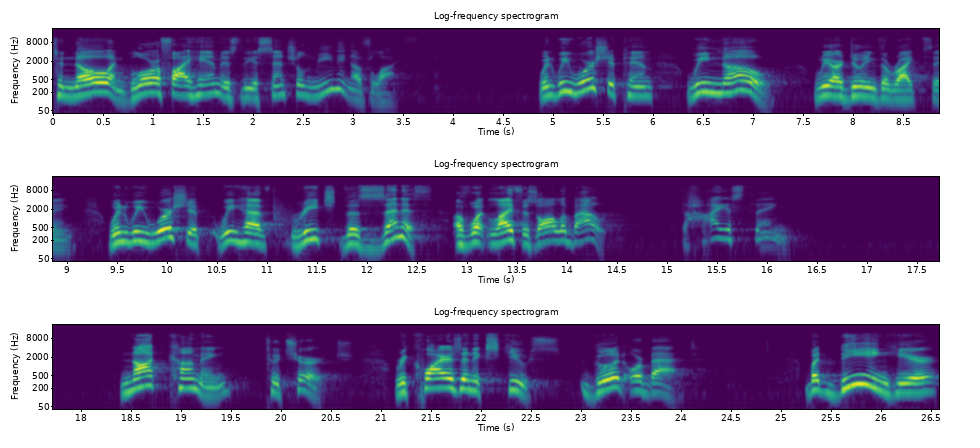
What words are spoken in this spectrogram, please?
To know and glorify Him is the essential meaning of life. When we worship Him, we know we are doing the right thing. When we worship, we have reached the zenith of what life is all about, the highest thing. Not coming to church requires an excuse, good or bad. But being here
